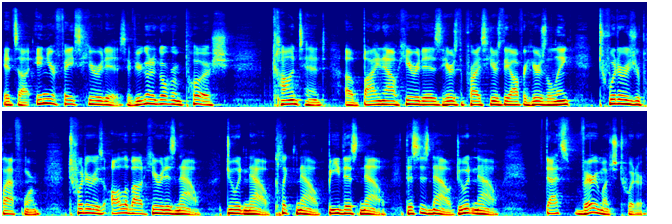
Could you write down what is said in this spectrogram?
It's uh, in your face here it is. If you're going to go over and push content of buy now here it is here's the price here's the offer here's the link twitter is your platform twitter is all about here it is now do it now, click now, be this now, this is now, do it now. That's very much Twitter.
